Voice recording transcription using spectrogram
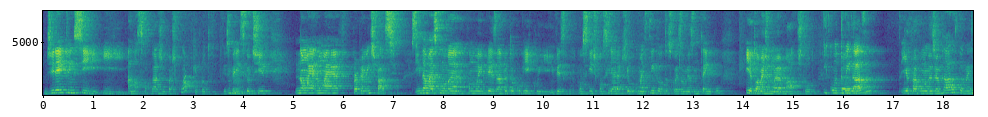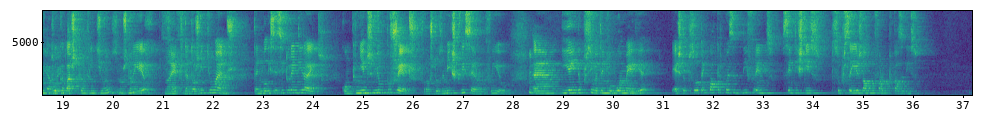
direito em si e a nossa faculdade em particular, porque pronto, foi a experiência que eu tive, não é, não é propriamente fácil. Ainda mais quando uma, quando uma empresa abre o teu currículo e vê se conseguir conciliar aquilo com mais 30 outras coisas ao mesmo tempo, e a tua média não é má de todo. E com a tua idade, E eu estava um ano adiantada também, porque tu realmente. acabaste com 21, se não estou em erro, não é? Sim, sim. Portanto, aos 21 anos, tenho uma licenciatura em Direito, com 500 mil projetos, foram os teus amigos que disseram, não fui eu. Ahm, e ainda por cima tenho uma boa média, esta pessoa tem qualquer coisa de diferente. Sentiste isso? Te sobressaías de alguma forma por causa disso?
